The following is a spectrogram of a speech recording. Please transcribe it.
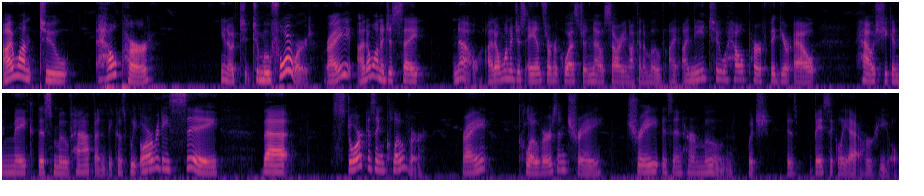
I want to help her, you know, to, to move forward, right? I don't want to just say, no. I don't want to just answer her question, no, sorry, you're not going to move. I, I need to help her figure out how she can make this move happen because we already see that Stork is in clover, right? Clover's in tree. Tree is in her moon, which is basically at her heel,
